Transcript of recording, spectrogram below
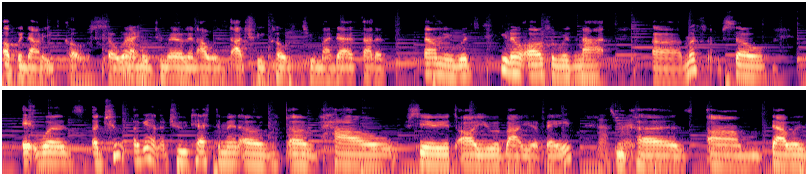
up and down the East Coast. So when right. I moved to Maryland, I was actually close to my dad's side of family, which, you know, also was not uh, Muslim. So it was a true again a true testament of of how serious are you about your faith That's because right. um, that was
